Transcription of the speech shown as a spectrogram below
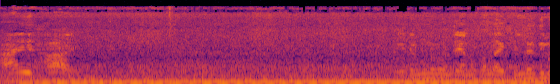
হাই হাই এটা মনে করেন খেললে দিল।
